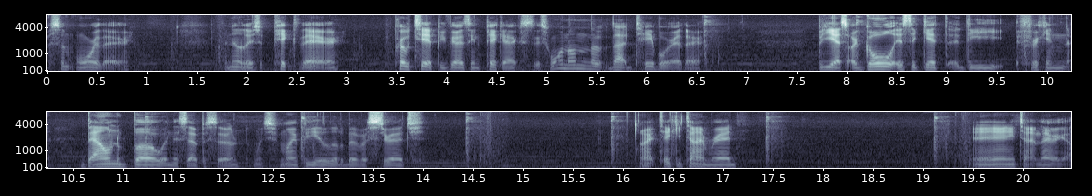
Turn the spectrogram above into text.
some ore there. I know there's a pick there. Pro tip, if you guys need pickaxe, there's one on the, that table right there. But yes, our goal is to get the freaking bound bow in this episode, which might be a little bit of a stretch. Alright, take your time, Red. Anytime, there we go.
